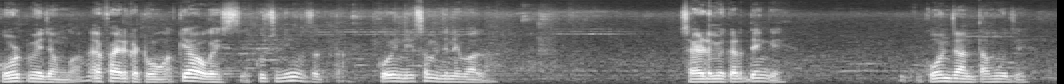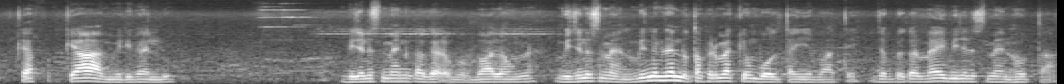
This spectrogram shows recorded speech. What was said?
कोर्ट में जाऊँगा? एफ़ आई कटवाऊँगा? क्या होगा इससे? कुछ नहीं हो सकता। कोई नहीं समझने वाला। साइड में कर देंगे। कौन जानता मुझे? क्या क्या है मेरी वैल्यू बिजनेसमैन का घर वाला हूँ मैं। बिजनेसमैन बिजनेसमैन होता, फिर मैं क्यों बोलता ये बातें? जब अगर मैं बिजनेसमैन होता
